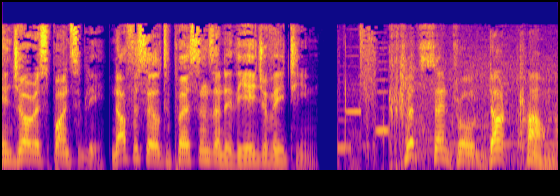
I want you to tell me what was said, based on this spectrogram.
Enjoy responsibly. Not for sale to persons under the age of 18. CliffCentral.com.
